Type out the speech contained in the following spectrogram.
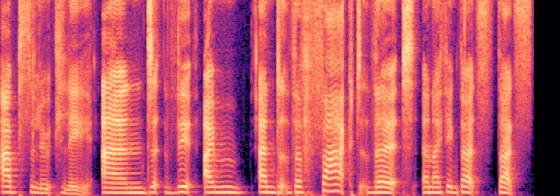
Absolutely. And the I'm and the fact that and I think that's that's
